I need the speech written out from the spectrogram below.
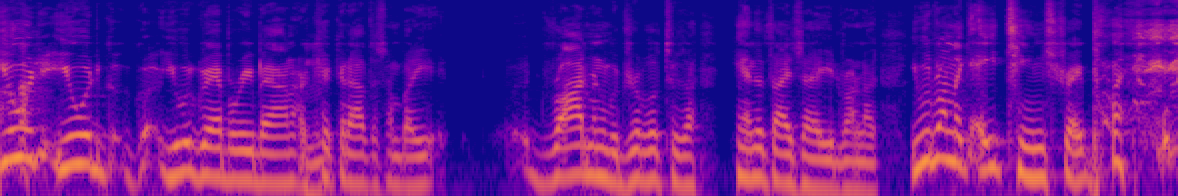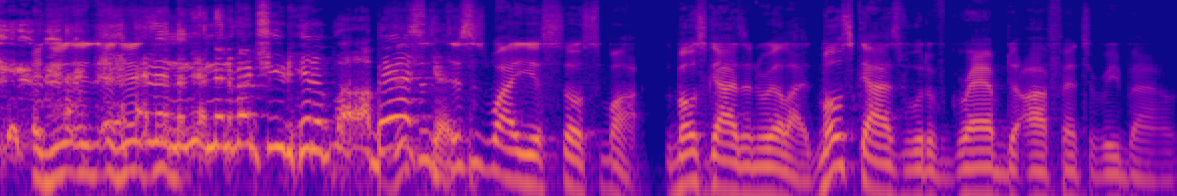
you would you would you would grab a rebound or kick it out to somebody. Rodman would dribble it to the hand it to Isiah. You'd run. A, you would run like 18 straight plays, And you- and- and and, this then and then eventually you'd hit a, a this basket. is this is why you're so smart. Most guys didn't realize. Most guys would have grabbed the offensive rebound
